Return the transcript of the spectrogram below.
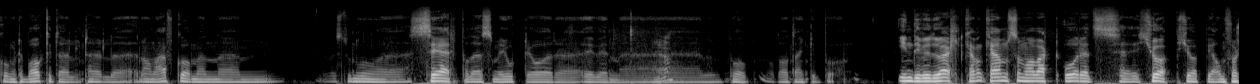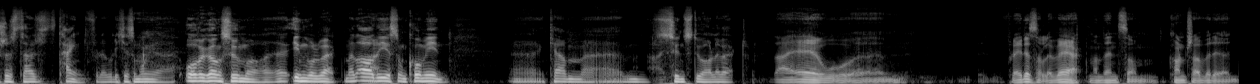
Kommer tilbake til, til Rana FK, men um, hvis du nå uh, ser på det som er gjort i år, Øyvind, uh, ja. på, og da tenker på individuelt, hvem, hvem, som har vært årets kjøp, kjøp i anførselstegn, for det er vel ikke så mange overgangssummer involvert, men av Nei. de som kom inn, hvem syns du har levert? Det er jo flere som har levert, men den som kanskje har vært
